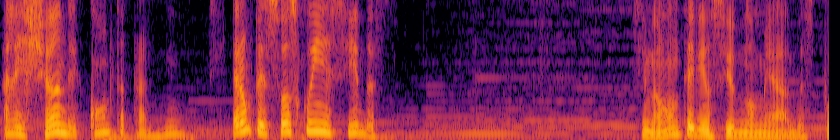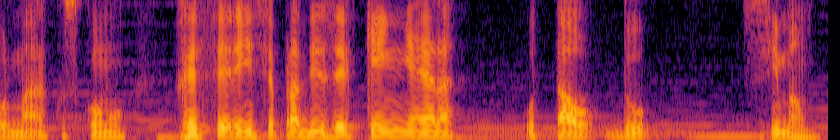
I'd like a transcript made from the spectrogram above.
Alexandre, conta para mim. Eram pessoas conhecidas. Senão não teriam sido nomeadas por Marcos como referência para dizer quem era o tal do Simão.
